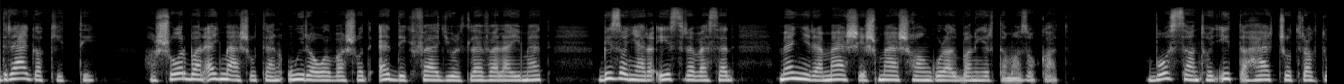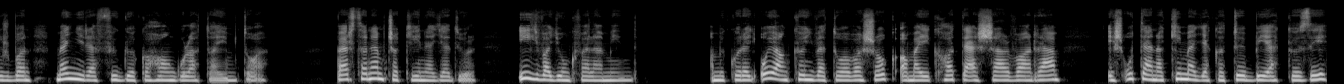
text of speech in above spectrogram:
Drága Kitty, ha sorban egymás után újraolvasod eddig felgyűlt leveleimet, bizonyára észreveszed, mennyire más és más hangulatban írtam azokat. Bosszant, hogy itt a hátsó traktusban mennyire függök a hangulataimtól. Persze nem csak én egyedül, így vagyunk vele mind. Amikor egy olyan könyvet olvasok, amelyik hatással van rám, és utána kimegyek a többiek közé,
